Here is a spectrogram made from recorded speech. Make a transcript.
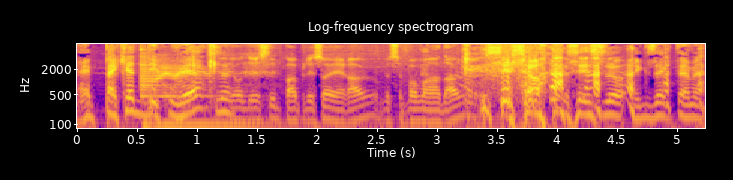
un paquet de découvertes. là. Ils ont décidé de pas appeler ça erreur, mais c'est pas vendeur. C'est ça, c'est ça, exactement.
